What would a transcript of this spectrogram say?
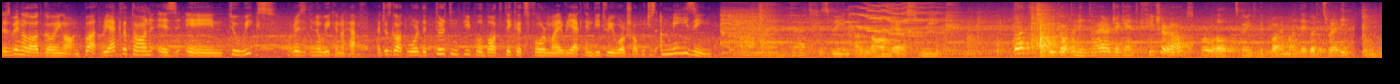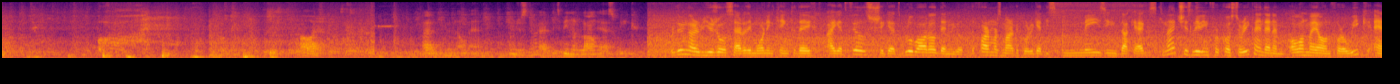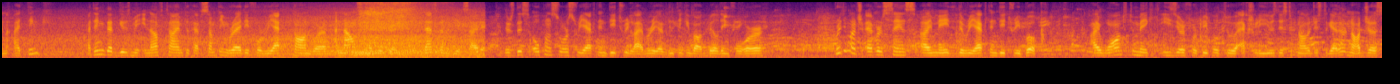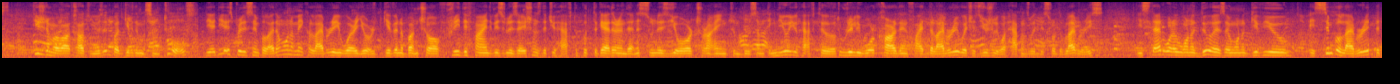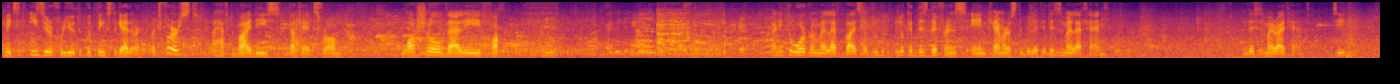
there's been a lot going on. But Reactathon is in two weeks or is it in a week and a half? I just got word that 13 people bought tickets for my React and D3 workshop, which is amazing. Oh man, that has been a long ass week. But we got an entire gigantic feature out, or well, it's going to deploy on Monday, but it's ready. Oh, I, I don't even know, man. I'm just tired. It's been a long ass week. We're doing our usual Saturday morning thing today. I get Philz, she gets Blue Bottle, then we go to the farmer's market where we get these amazing duck eggs. Tonight she's leaving for Costa Rica and then I'm all on my own for a week and I think I think that gives me enough time to have something ready for Reactathon where I'm announcing a new thing. That's gonna be exciting. There's this open source React and D3 library I've been thinking about building for pretty much ever since I made the React and D3 book. I want to make it easier for people to actually use these technologies together, not just teach them about how to use it, but give them some tools. The idea is pretty simple. I don't want to make a library where you're given a bunch of predefined visualizations that you have to put together, and then as soon as you're trying to do something new, you have to, to really work hard and fight the library, which is usually what happens with these sort of libraries. Instead, what I want to do is I want to give you a simple library that makes it easier for you to put things together. But first, I have to buy these duck eggs from Washoe Valley Farm. I need to work on my left bicep. Look, look at this difference in camera stability. This is my left hand, and this is my right hand. See?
